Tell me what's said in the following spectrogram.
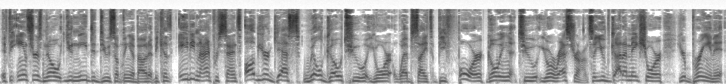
If the answer is no, you need to do something about it because 89% of your guests will go to your website before going to your restaurant. So you've got to make sure you're bringing it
